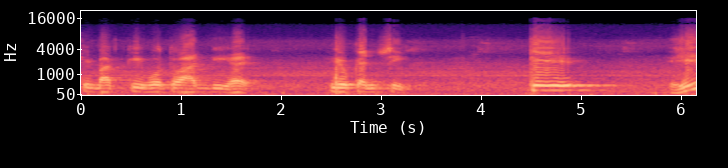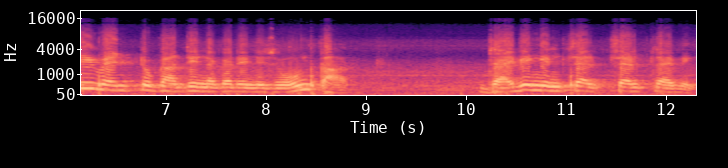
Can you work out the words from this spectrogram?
की बात की वो तो आज भी है। यू कैन सी कि he went to Gandhinagar in his own car, driving himself, self-driving,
